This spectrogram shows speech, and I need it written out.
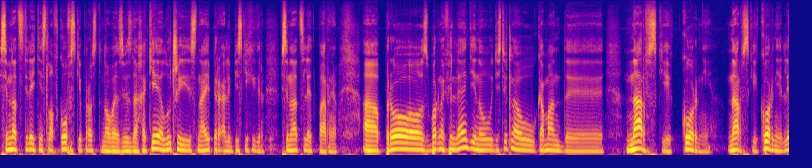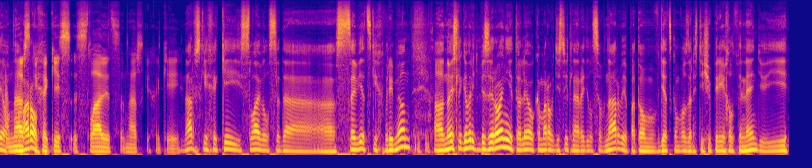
17-летний Славковский, просто новая звезда хоккея, лучший снайпер Олимпийских игр. В 17 лет парню. А про сборную Финляндии, ну, действительно, у команды нарвские корни. Нарвские корни, Лео А нарский Комаров. хоккей славится, нарский хоккей. Нарвский хоккей славился, да, с советских времен. А, Но если говорить без иронии, то Лео Комаров действительно родился в Нарве, потом в детском возрасте еще переехал в Финляндию и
